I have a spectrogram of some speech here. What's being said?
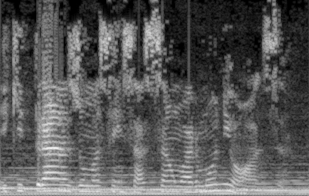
e que traz uma sensação harmoniosa.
